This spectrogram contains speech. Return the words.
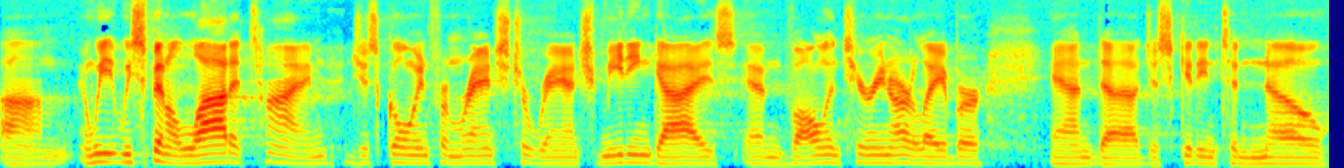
um, and we, we spent a lot of time just going from ranch to ranch, meeting guys and volunteering our labor and uh, just getting to know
